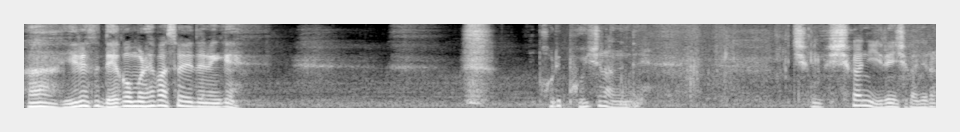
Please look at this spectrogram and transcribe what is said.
아 이래서 내검을 해봤어야 되는 게 벌이 보이진 않는데. 지금 시간이 이른 시간이라.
